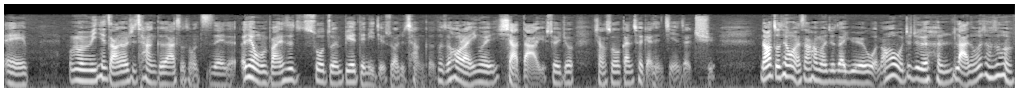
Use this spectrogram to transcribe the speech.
哎。我们明天早上要去唱歌啊，什么什么之类的。而且我们本来是说昨天毕业典礼结束要去唱歌，可是后来因为下大雨，所以就想说干脆改成今天再去。然后昨天晚上他们就在约我，然后我就觉得很懒，我想说很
